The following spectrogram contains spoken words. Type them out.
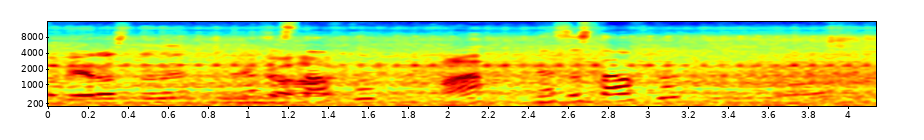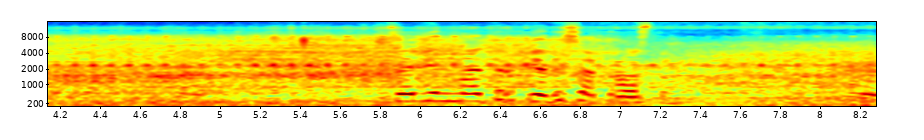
малину виростили. На заставку? А? На заставку? Це він метр п'ятдесят ростом. Ні,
